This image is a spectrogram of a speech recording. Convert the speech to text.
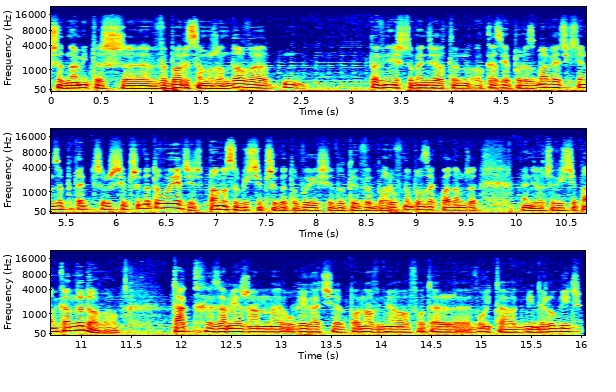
Przed nami też e, wybory samorządowe. Pewnie jeszcze będzie o tym okazja porozmawiać. Chciałem zapytać, czy już się przygotowujecie? Czy pan osobiście przygotowuje się do tych wyborów? No bo zakładam, że będzie oczywiście pan kandydował. Tak, zamierzam ubiegać się ponownie o fotel wójta gminy Lubicz.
